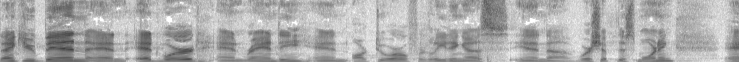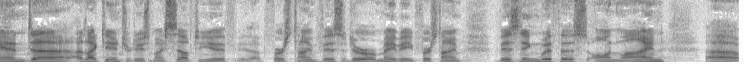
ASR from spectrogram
Thank you, Ben and Edward and Randy and Arturo, for leading us in uh, worship this morning. And uh, I'd like to introduce myself to you, if uh, first time visitor or maybe first time visiting with us online. Uh,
